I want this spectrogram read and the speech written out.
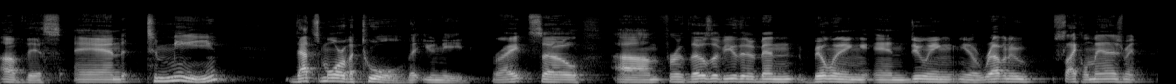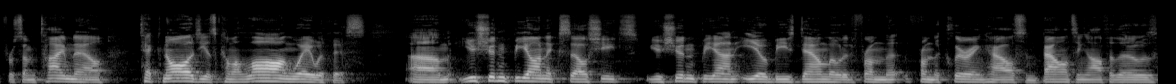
of this, and to me, that's more of a tool that you need, right? So um, for those of you that have been billing and doing you know revenue cycle management for some time now, technology has come a long way with this. Um, you shouldn't be on Excel sheets. You shouldn't be on EOBs downloaded from the from the clearinghouse and balancing off of those.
